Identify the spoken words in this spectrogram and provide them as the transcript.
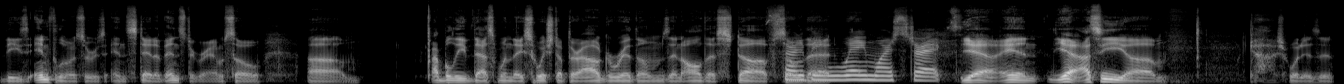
these influencers instead of Instagram. So um, I believe that's when they switched up their algorithms and all this stuff. Started so that being way more strict. yeah, and yeah, I see. Um, gosh, what is it?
